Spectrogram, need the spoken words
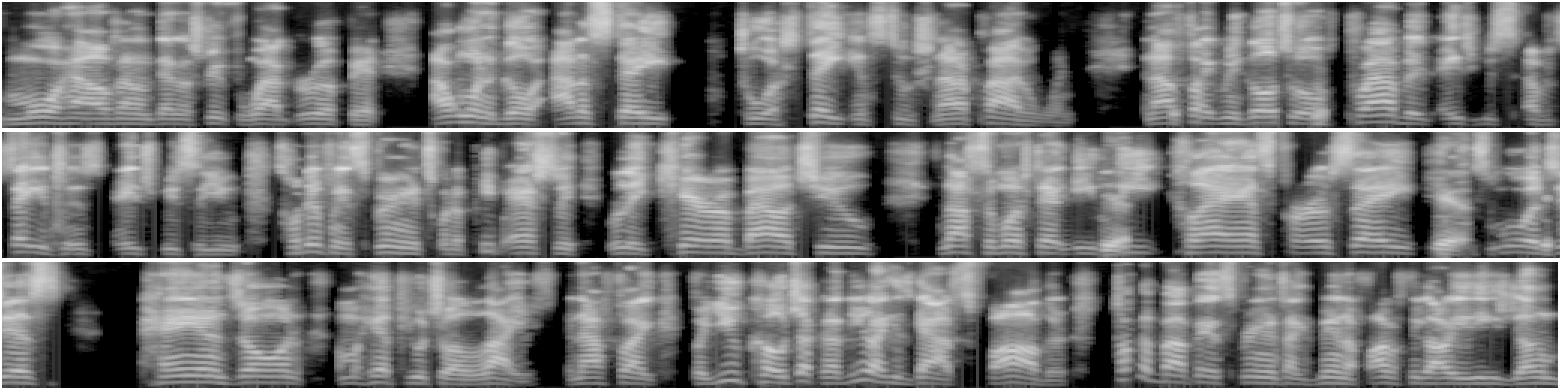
Morehouse down, down the street from where I grew up at. I want to go out of state to a state institution, not a private one. And I feel like when we go to a private HBC, a state HBCU, it's a different experience where the people actually really care about you. It's not so much that elite yeah. class per se. Yeah. It's more just hands-on. I'm gonna help you with your life. And I feel like for you, coach, you're like this guy's father. Talk about that experience, like being a father figure, all these young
